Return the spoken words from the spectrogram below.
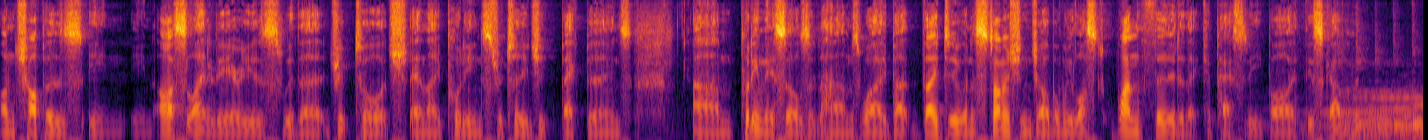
on choppers in, in isolated areas with a drip torch and they put in strategic backburns, um, putting themselves at harm's way. But they do an astonishing job, and we lost one third of that capacity by this government.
